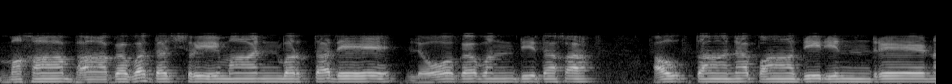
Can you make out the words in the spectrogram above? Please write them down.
महाभागवतश्रीमान् वर्तते लोकवन्दितः औत्तानपादिरिन्द्रेण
